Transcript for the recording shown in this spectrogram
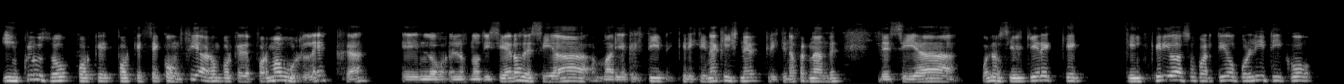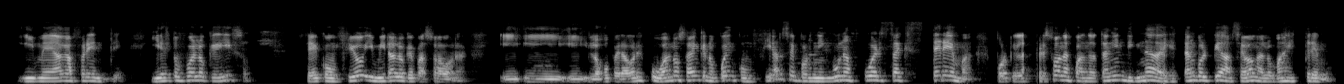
incluso porque, porque se confiaron, porque de forma burlesca en, lo, en los noticieros decía María Cristina, Cristina Kirchner, Cristina Fernández, decía, bueno, si él quiere que, que inscriba a su partido político y me haga frente. Y esto fue lo que hizo. Se confió y mira lo que pasó ahora. Y, y, los operadores cubanos saben que no pueden confiarse por ninguna fuerza extrema, porque las personas cuando están indignadas y están golpeadas se van a lo más extremo.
